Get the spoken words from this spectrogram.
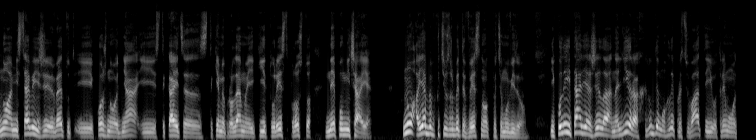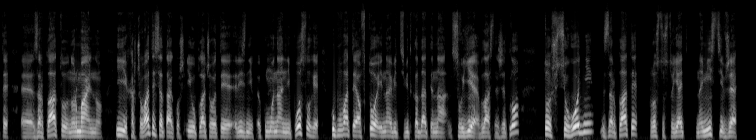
Ну а місцевий живе тут і кожного дня і стикається з такими проблемами, які турист просто не помічає. Ну а я би хотів зробити висновок по цьому відео. І коли Італія жила на лірах, люди могли працювати і отримувати е, зарплату нормально, і харчуватися також, і оплачувати різні комунальні послуги, купувати авто і навіть відкладати на своє власне житло. Тож сьогодні зарплати просто стоять на місці вже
